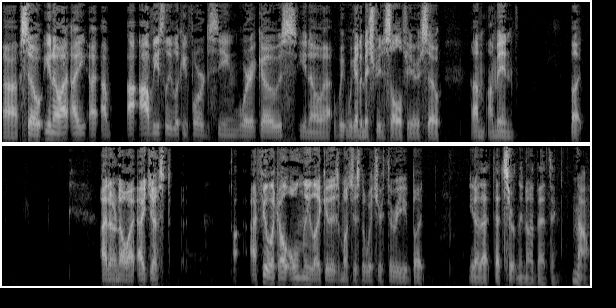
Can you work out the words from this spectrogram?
Uh, so, you know, I, I, I'm obviously looking forward to seeing where it goes. You know, uh, we, we got a mystery to solve here, so um, I'm in. But I don't know. I, I just I feel like I'll only like it as much as The Witcher Three, but you know that that's certainly not a bad thing. No,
